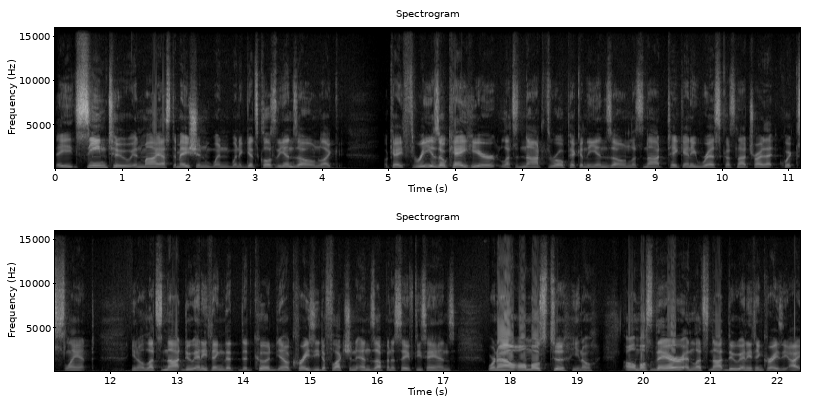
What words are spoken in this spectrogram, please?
they seem to, in my estimation, when when it gets close to the end zone, like okay, three is okay here. Let's not throw a pick in the end zone. Let's not take any risk. Let's not try that quick slant. You know, let's not do anything that, that could, you know, crazy deflection ends up in a safety's hands. We're now almost to, you know, almost there, and let's not do anything crazy. I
